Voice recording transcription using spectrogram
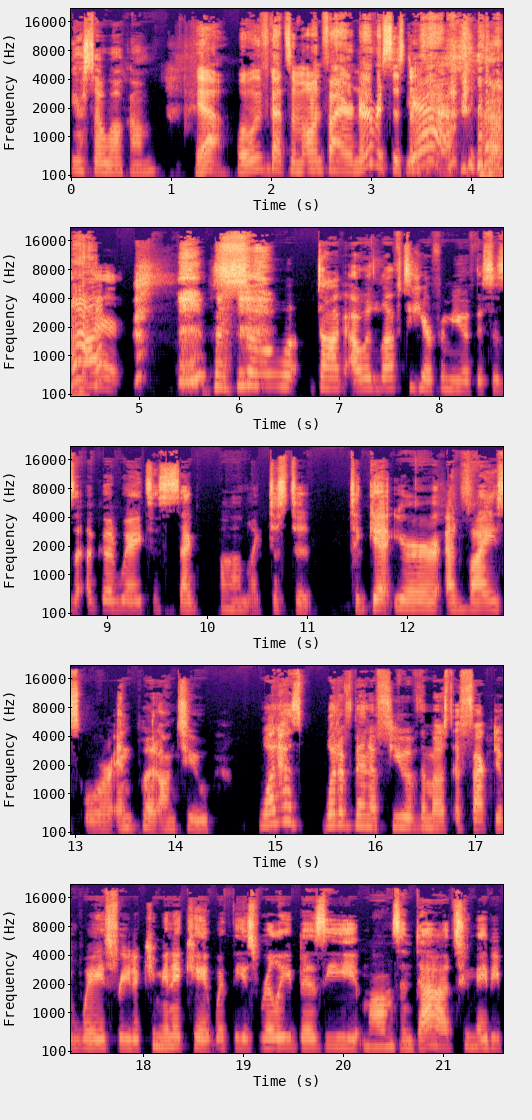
You're so welcome. Yeah. Well, we've got some on fire nervous system. Yeah. so, Doc, I would love to hear from you if this is a good way to seg, um, like just to to get your advice or input onto what has what have been a few of the most effective ways for you to communicate with these really busy moms and dads who maybe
